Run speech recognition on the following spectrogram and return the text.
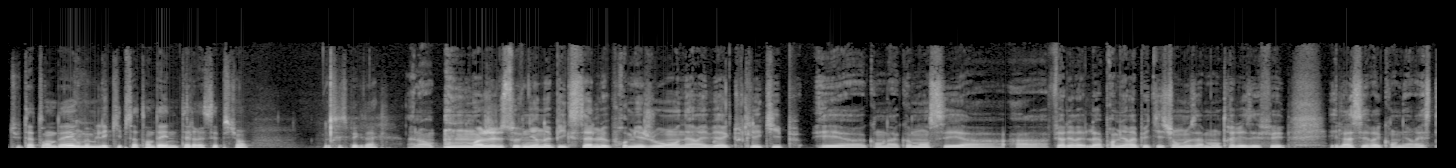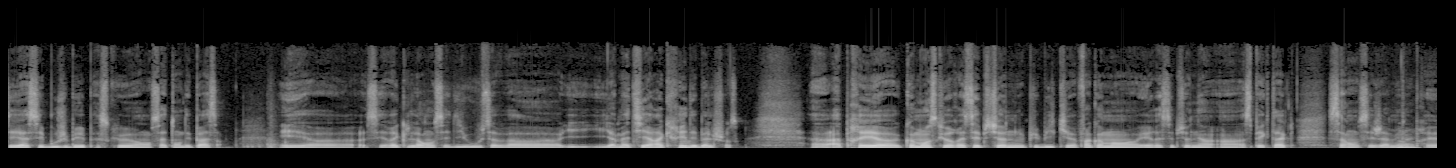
tu t'attendais, ou même l'équipe s'attendait à une telle réception de ce spectacle? Alors, moi j'ai le souvenir de Pixel, le premier jour on est arrivé avec toute l'équipe et euh, qu'on a commencé à, faire la première répétition, on nous a montré les effets. Et là, c'est vrai qu'on est resté assez bouche bée parce qu'on ne s'attendait pas à ça. Et euh, c'est vrai que là, on s'est dit, où ça va, il y, a matière à créer mm. des belles choses. Euh, après, comment est-ce que réceptionne le public, enfin comment est réceptionné un, spectacle, ça on ne sait jamais. Après,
